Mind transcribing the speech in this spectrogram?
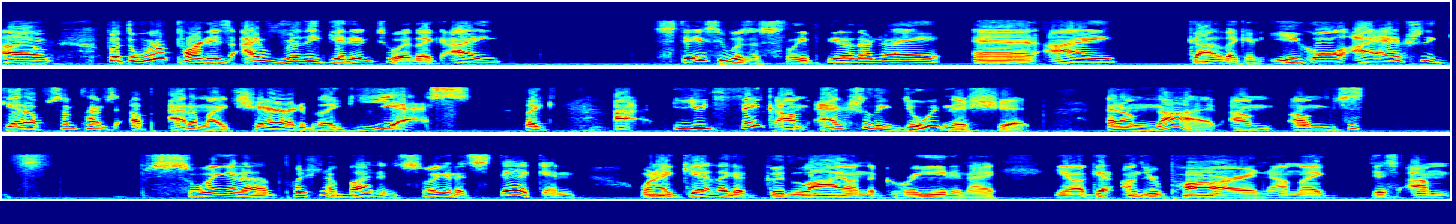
um, but the weird part is, I really get into it. Like I, Stacy was asleep the other night, and I got like an eagle. I actually get up sometimes up out of my chair to be like, yes, like I, you'd think I'm actually doing this shit, and I'm not. I'm I'm just swinging a pushing a button and swinging a stick, and when I get like a good lie on the green, and I, you know, get under par, and I'm like this, I'm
